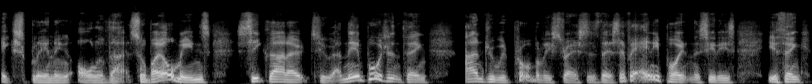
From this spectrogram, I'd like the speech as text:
explaining all of that. So by all means, seek that out too. And the important thing, Andrew would probably stress is this. If at any point in the series you think,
